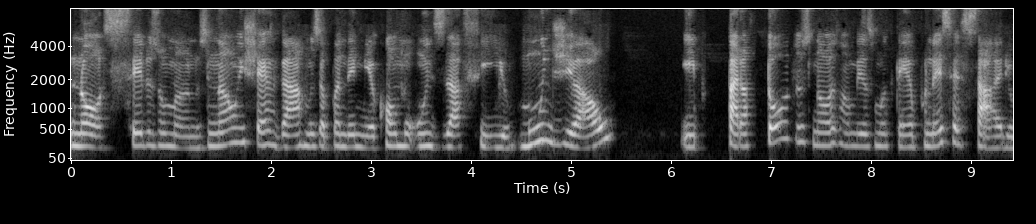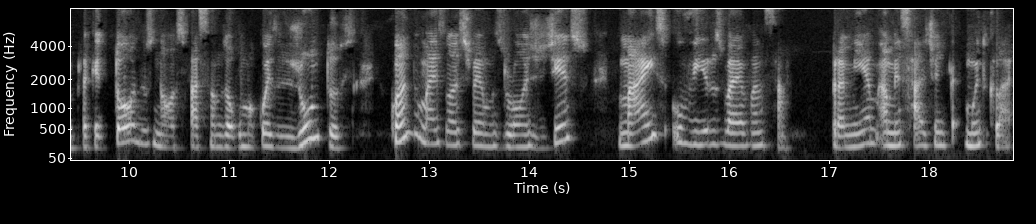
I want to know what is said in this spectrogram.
nós, seres humanos, não enxergarmos a pandemia como um desafio mundial e para todos nós ao mesmo tempo necessário para que todos nós façamos alguma coisa juntos, quanto mais nós estivermos longe disso, mais o vírus vai avançar. Para mim, a mensagem é muito clara.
